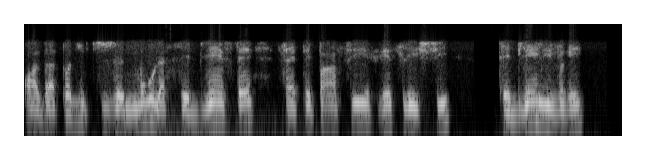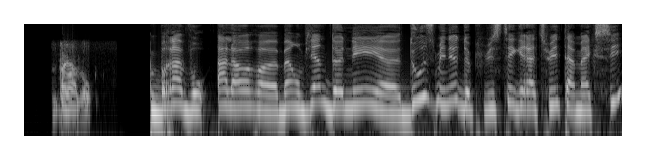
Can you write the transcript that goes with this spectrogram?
On ne va pas d'utiliser de mots là. C'est bien fait. Ça a été pensé, réfléchi. C'est bien livré. Bravo. Bravo. Alors, euh, ben, on vient de donner 12 euh, minutes de publicité gratuite à Maxi.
